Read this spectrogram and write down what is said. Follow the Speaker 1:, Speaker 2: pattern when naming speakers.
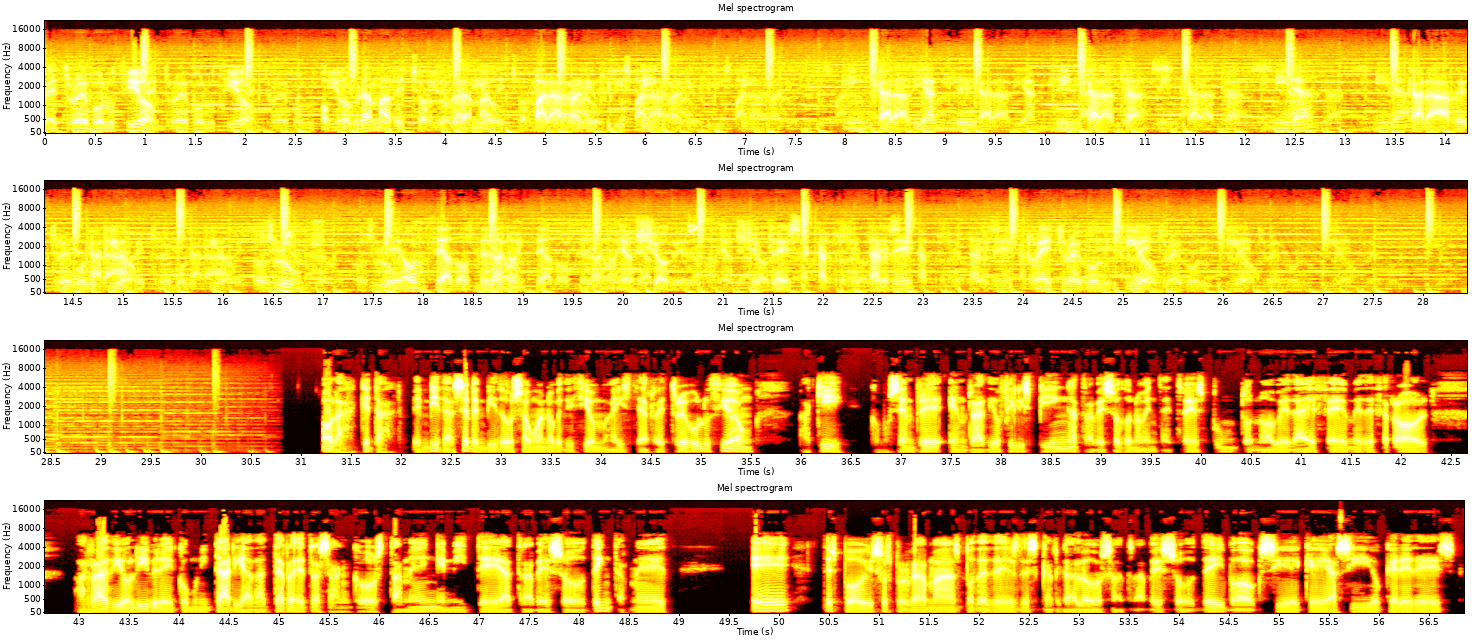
Speaker 1: Retroevolución, retroevolución, retroevolución. O programa de choque programa de choque para Radio Filispín, Radio Filispín. Nin cara adiante, cara adiante, nin cara atrás, nin cara atrás. Mira, mira cara a retroevolución, retroevolución. Os luns de 11 a 12 da noite a 12 da noite e os xoves de 3 a 4 da tarde. tarde. Retroevolución. Retroevolución. Ola, que tal? Benvidas e benvidos a unha nova edición máis de Retroevolución aquí, como sempre, en Radio Filispín a traveso do 93.9 da FM de Ferrol. A Radio Libre Comunitaria da Terra de Trasancos tamén emite a traveso de Internet e despois os programas podedes descargalos a traveso de iVox se é que así o queredes.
